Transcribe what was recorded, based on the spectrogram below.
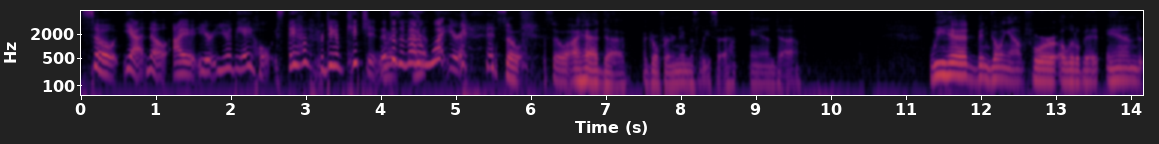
So yeah, no, I you're you're the a-hole. Stay out of her damn kitchen. It Right, doesn't matter you know- what you're so so I had uh, a girlfriend. Her name was Lisa, and uh, we had been going out for a little bit. And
